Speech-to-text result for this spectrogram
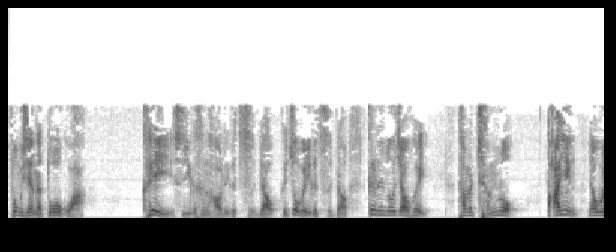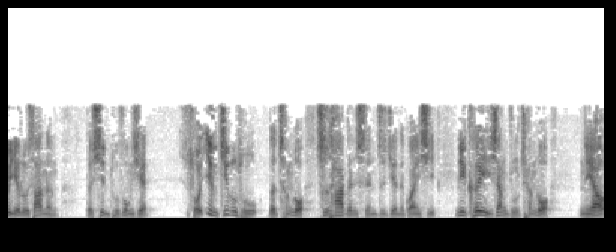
奉献的多寡，可以是一个很好的一个指标，可以作为一个指标。哥林多教会他们承诺答应要为耶路撒冷的信徒奉献，所应基督徒的承诺是他跟神之间的关系。你可以向主承诺你要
